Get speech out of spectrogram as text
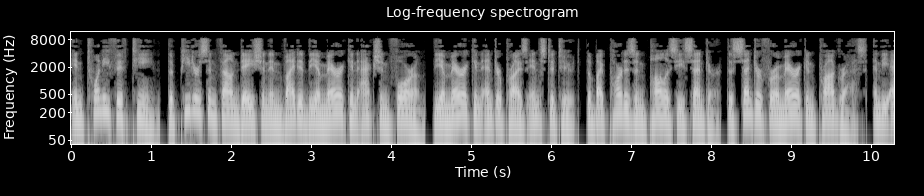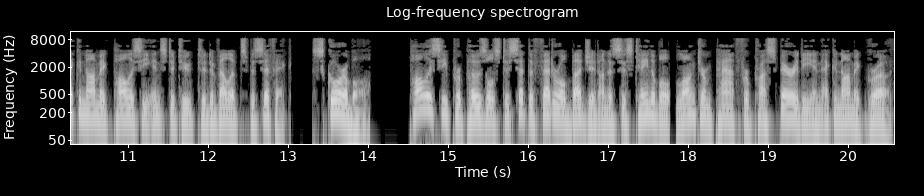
In 2015, the Peterson Foundation invited the American Action Forum, the American Enterprise Institute, the Bipartisan Policy Center, the Center for American Progress, and the Economic Policy Institute to develop specific, scorable Policy proposals to set the federal budget on a sustainable, long-term path for prosperity and economic growth.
